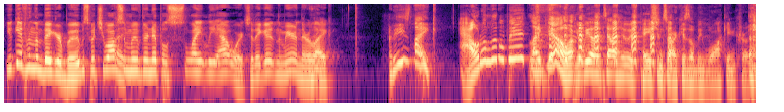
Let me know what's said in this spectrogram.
you give them the bigger boobs, but you also move their nipples slightly outward, so they get in the mirror and they're like, Are these like out a little bit? Like yo, You'll be able to tell who his patients are because they'll be walking crooked.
